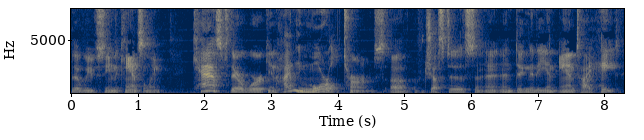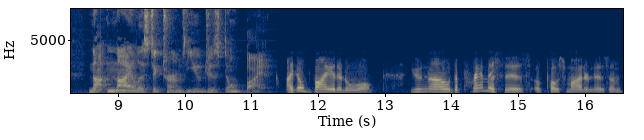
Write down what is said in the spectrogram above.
that we've seen, the canceling, cast their work in highly moral terms of, of justice and, and dignity and anti hate, not nihilistic terms. You just don't buy it. I don't buy it at all. You know, the premises of postmodernism,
